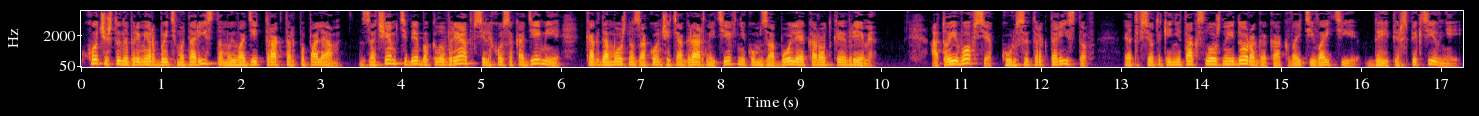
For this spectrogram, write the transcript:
хочешь ты, например, быть мотористом и водить трактор по полям, Зачем тебе бакалавриат в сельхозакадемии, когда можно закончить аграрный техникум за более короткое время? А то и вовсе курсы трактористов. Это все-таки не так сложно и дорого, как войти в IT, да и перспективней.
